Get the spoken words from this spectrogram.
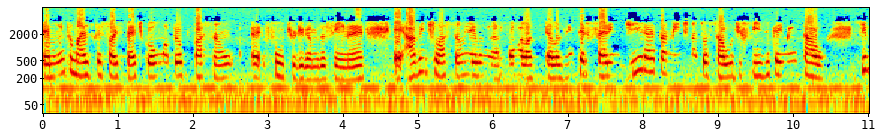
é muito mais do que só estético ou uma preocupação é, fútil, digamos assim, né? É, a ventilação e a iluminação, elas, elas interferem diretamente na tua saúde física e mental. Se,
